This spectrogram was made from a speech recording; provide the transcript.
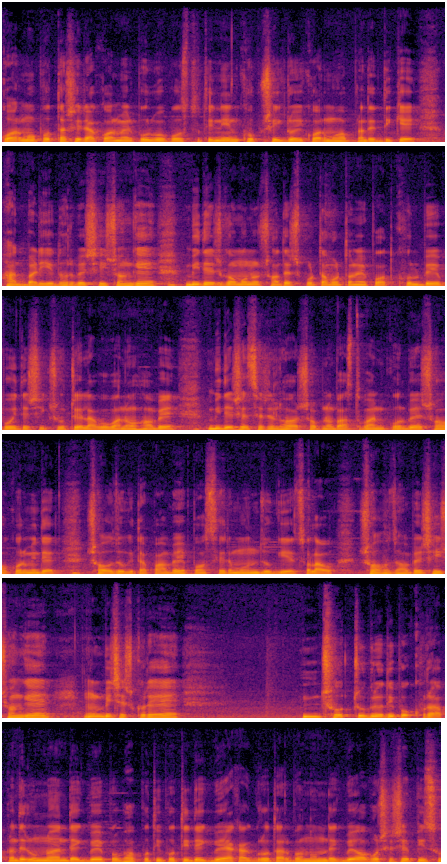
কর্মপ্রত্যাশীরা কর্মের পূর্ব প্রস্তুতি নিন। খুব শীঘ্রই কর্ম আপনাদের দিকে হাত বাড়িয়ে ধরবে। সেই সঙ্গে বিদেশ গমন ও স্বদেশ প্রত্যাবর্তনের পথ খুলবে। বৈদেশিক সূত্রে লাভবানও হবে। বিদেশে সেটেল হওয়ার স্বপ্ন বাস্তবায়ন করবে। সহকর্মীদের সহযোগিতা পাবে। বসের মন জুগিয়ে চলাও সহজ হবে। সেই সঙ্গে বিশেষ করে শত্রু বিরোধী পক্ষরা আপনাদের উন্নয়ন দেখবে, প্রভাব প্রতিপত্তি দেখবে, একাগ্রতার বন্ধন দেখবে, অবশেষে পিছু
